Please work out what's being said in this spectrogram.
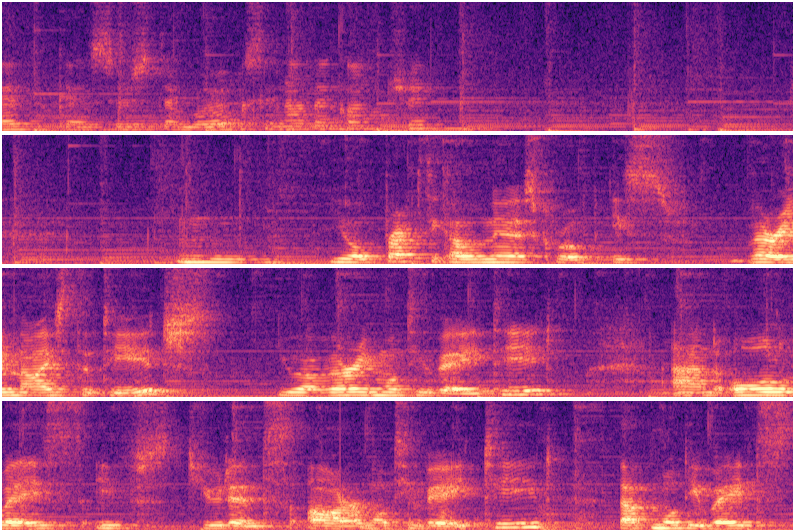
healthcare system works in other countries. Mm, your practical nurse group is very nice to teach. You are very motivated and always if students are motivated, that motivates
